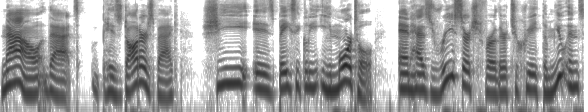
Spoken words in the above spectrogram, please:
Now that his daughter's back, she is basically immortal and has researched further to create the mutants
